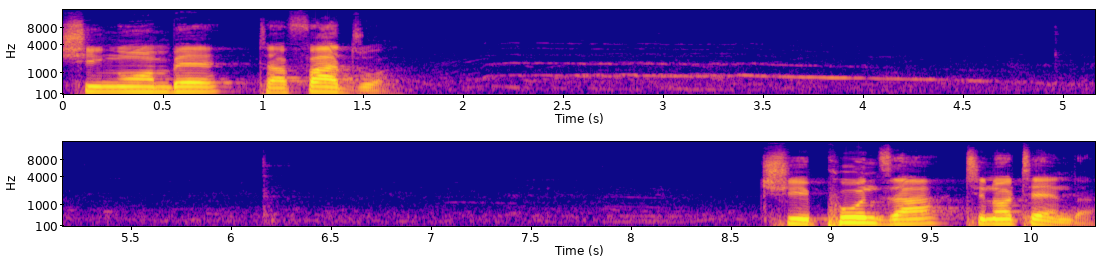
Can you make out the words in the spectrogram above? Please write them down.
Chingombe Tafadzwa. Chipunza Tinotenda.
